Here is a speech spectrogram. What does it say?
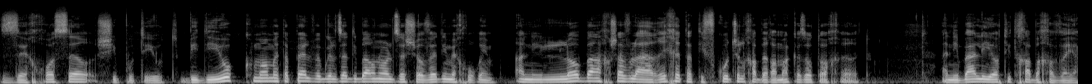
זה חוסר שיפוטיות. בדיוק כמו מטפל, ובגלל זה דיברנו על זה שעובד עם מכורים. אני לא בא עכשיו להעריך את התפקוד שלך ברמה כזאת או אחרת. אני בא להיות איתך בחוויה.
